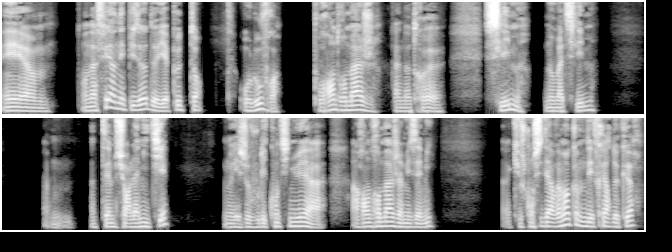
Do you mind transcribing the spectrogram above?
Et euh, on a fait un épisode il y a peu de temps au Louvre pour rendre hommage à notre euh, Slim, Nomad Slim, Euh, un thème sur l'amitié. Et je voulais continuer à, rendre hommage à mes amis euh, que je considère vraiment comme des frères de cœur.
